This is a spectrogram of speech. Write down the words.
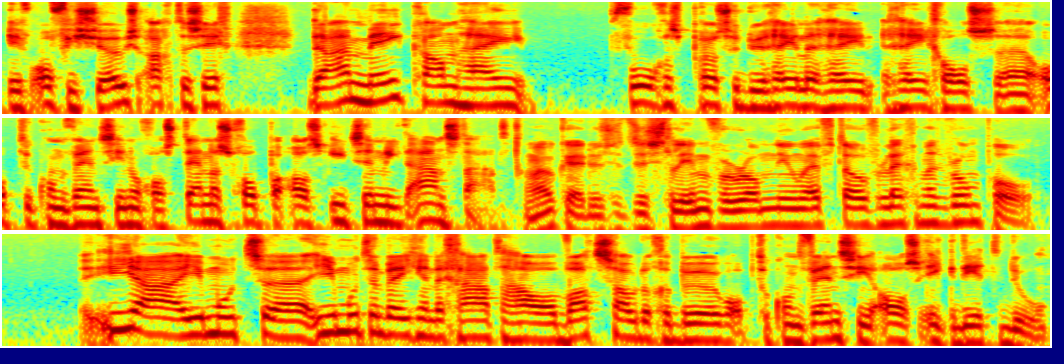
heeft officieus achter zich. Daarmee kan hij volgens procedurele re regels op de conventie nogal stennis schoppen als iets hem niet aanstaat. Oké, dus het is slim voor Romney om even te overleggen met Ron Paul. Ja, je moet, uh, je moet een beetje in de gaten houden... wat zou er gebeuren op de conventie als ik dit doe.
